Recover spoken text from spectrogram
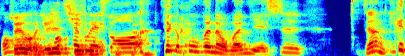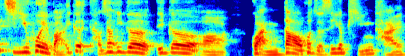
哦、所以我就是会不会说 这个部分的我们也是怎样一个机会吧，一个好像一个一个啊、呃、管道或者是一个平台，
